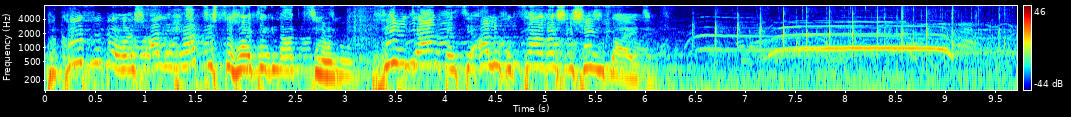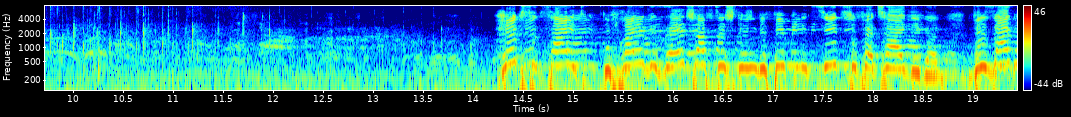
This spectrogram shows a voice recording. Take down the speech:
begrüßen wir euch alle herzlich zur heutigen Aktion. Vielen Dank, dass ihr alle so zahlreich erschienen seid. Höchste Zeit, die freie Gesellschaft sich gegen die Feminizid zu verteidigen. Wir sagen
